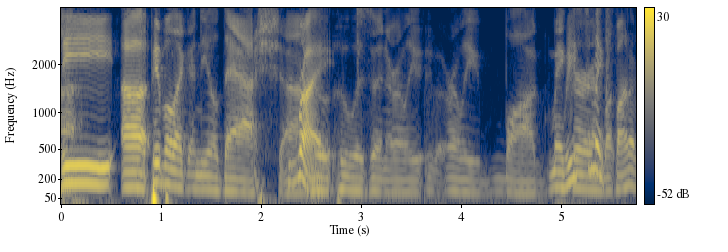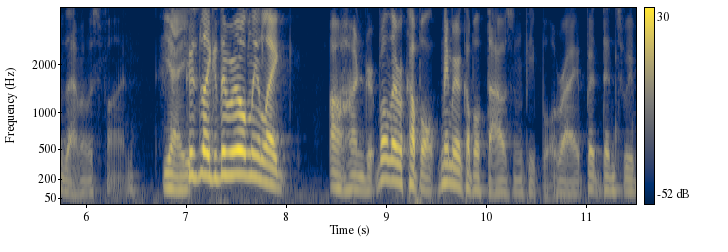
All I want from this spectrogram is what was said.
the uh, Uh, people like Anil Dash, uh, Right. who, who was an early early blog maker. we used to and make fun of them. It was fun. Yeah, you- because like there were only like a hundred. Well, there were a couple, maybe a couple thousand people, right? But then so we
